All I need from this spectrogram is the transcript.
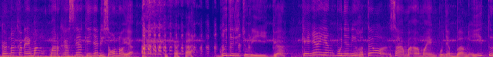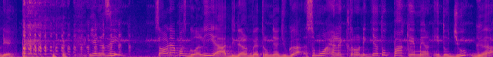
Karena kan emang markasnya kayaknya di sono ya. gue jadi curiga, kayaknya yang punya nih hotel sama ama yang punya bank itu deh. Iya gak sih? Soalnya pas gue lihat di dalam bedroomnya juga semua elektroniknya tuh pakai merek itu juga.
